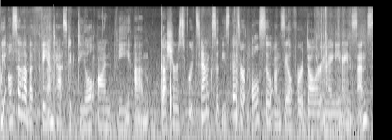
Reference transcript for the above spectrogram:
we also have a fantastic deal on the um, Gushers fruit snacks. So these guys are also on sale for $1.99.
